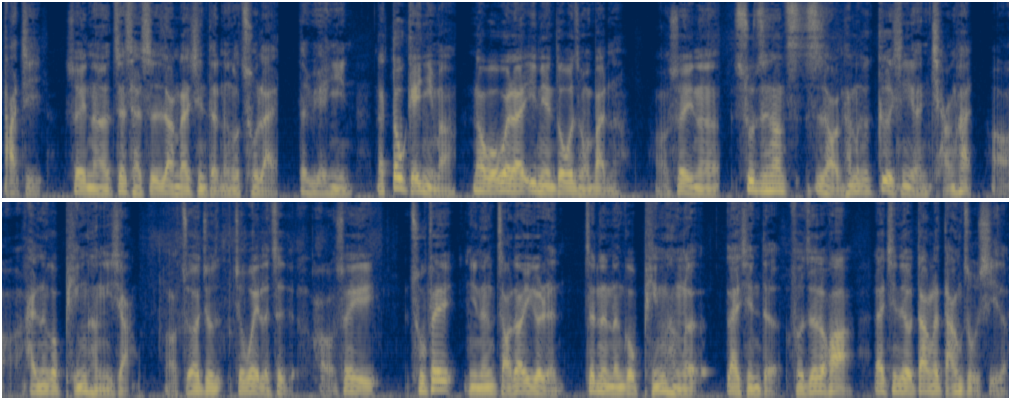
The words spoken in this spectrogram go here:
打击，所以呢，这才是让赖清德能够出来的原因。那都给你吗？那我未来一年多我怎么办呢？啊，所以呢，数字上至少他那个个性也很强悍啊，还能够平衡一下啊，主要就就为了这个好，所以除非你能找到一个人真的能够平衡了赖清德，否则的话，赖清德又当了党主席了，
